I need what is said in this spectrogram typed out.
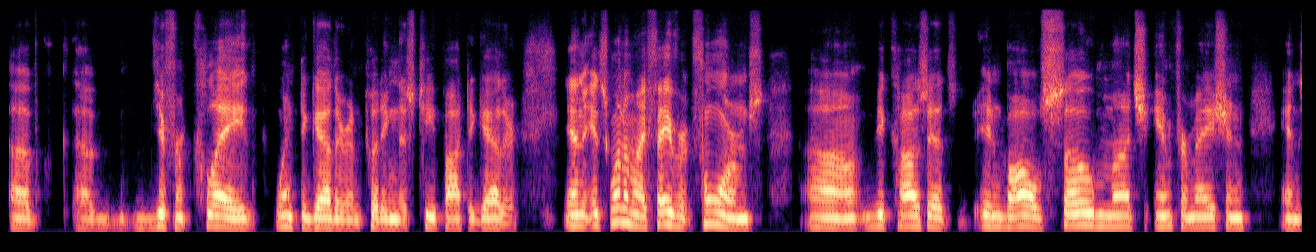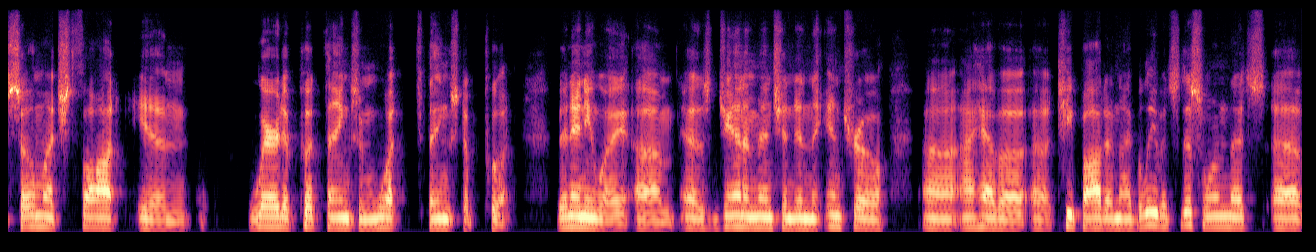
of, of different clay went together and putting this teapot together. And it's one of my favorite forms uh, because it involves so much information and so much thought in where to put things and what things to put. But anyway, um, as Jana mentioned in the intro, uh, I have a, a, teapot, and I believe it's this one that's uh,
